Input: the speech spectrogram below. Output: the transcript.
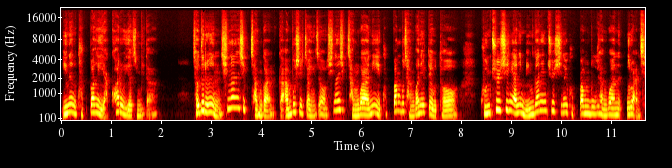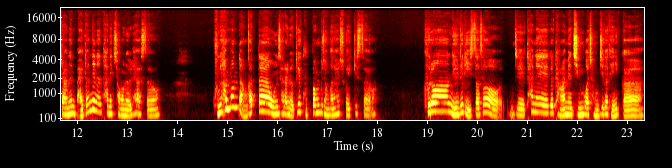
이는 국방의 약화로 이어집니다. 저들은 신원식 장관, 그러니까 안보실장이죠. 신원식 장관이 국방부 장관일 때부터 군 출신이 아닌 민간인 출신을 국방부 장관으로 앉히라는 말도 안 되는 탄핵 청원을 해왔어요. 군에 한 번도 안 갔다 온 사람이 어떻게 국방부 장관을 할 수가 있겠어요. 그런 일들이 있어서 이제 탄핵을 당하면 직무가 정지가 되니까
